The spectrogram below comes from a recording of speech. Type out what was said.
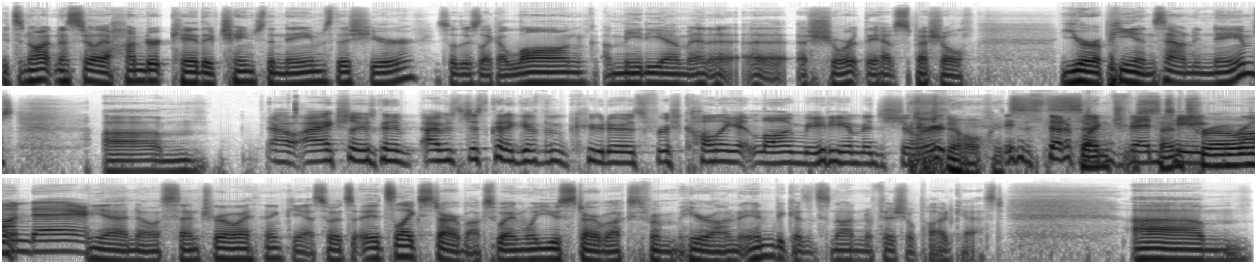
it's not necessarily a 100K. They've changed the names this year. So there's like a long, a medium, and a, a, a short. They have special European sounding names. Um, Oh, I actually was gonna. I was just gonna give them kudos for calling it long, medium, and short. No, it's instead of like venti, Centro- grande. Yeah, no, Centro, I think. Yeah, so it's it's like Starbucks, and we'll use Starbucks from here on in because it's not an official podcast. Um,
